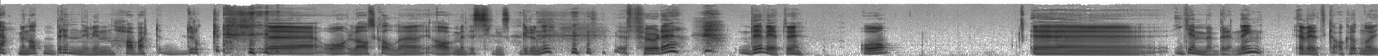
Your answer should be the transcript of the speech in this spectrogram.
Ja. Men at brennevin har vært drukket, og la oss kalle det av medisinske grunner, før det, det vet vi. Og eh, hjemmebrenning jeg vet ikke akkurat når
